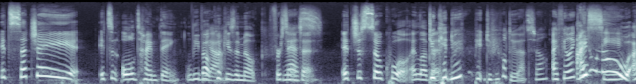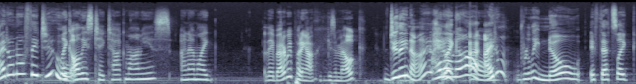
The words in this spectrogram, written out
it's such a it's an old time thing. Leave out Yeah. cookies and milk for Santa. Yes. It's just so cool. I love do it. kid do do people do that still? I feel like I don't see, know. I don't know if they do. like all these TikTok mommies, and I'm like, they better be putting out cookies and milk. do they not? I don't Like, know. I, I don't really know if that's like.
